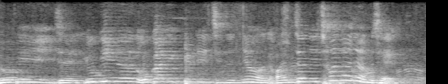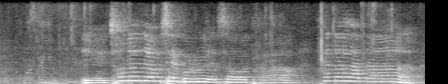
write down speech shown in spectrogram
여기 이제 여기는 오가닉 빌리지는요 완전히 천연염색 예 천연염색으로 해서 다 하나하나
